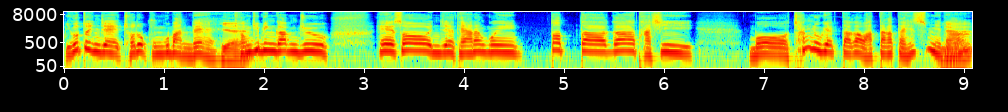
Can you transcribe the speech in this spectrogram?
이것도 이제 저도 궁금한데 예. 경기 민감주해서 이제 대한항공이 떴다가 다시 뭐 착륙했다가 왔다 갔다 했습니다. 네.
